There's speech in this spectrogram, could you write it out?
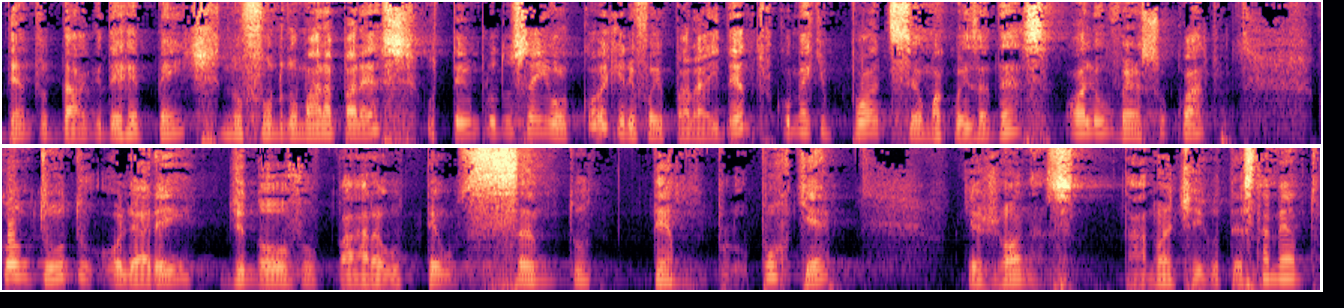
dentro d'água e de repente, no fundo do mar aparece o templo do Senhor. Como é que ele foi parar aí dentro? Como é que pode ser uma coisa dessa? Olha o verso 4. Contudo, olharei de novo para o teu santo templo. Por quê? Porque Jonas está no Antigo Testamento.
